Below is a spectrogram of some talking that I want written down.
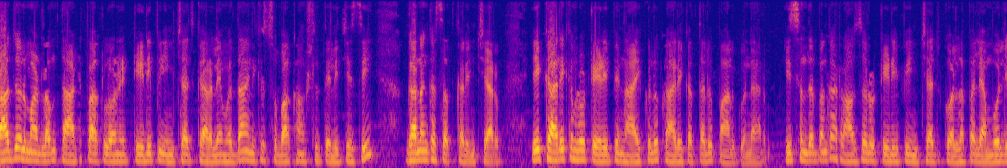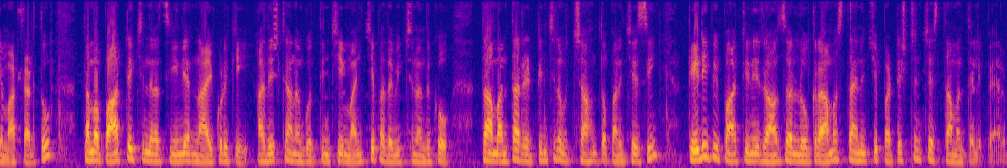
రాజోలు మండలం తాటిపాకలోని టీడీపీ ఇన్ఛార్జ్ కార్యాలయం వద్ద ఆయనకి శుభాకాంక్షలు తెలియజేసి ఘనంగా సత్కరించారు. ఈ కార్యక్రమంలో టీడీపీ నాయకులు కార్యకర్తలు పాల్గొన్నారు. ఈ సందర్భంగా రాజోలు టీడీపీ ఇన్ఛార్జ్ గొల్లపల్లి అమూల్య మాట్లాడుతూ తమ పార్టీకి చెందిన సీనియర్ నాయకుడికి అధిష్టానం గుర్తించి మంచి పదవి పదవిచ్చినందుకు తామంతా రెట్టించిన ఉత్సాహంతో పనిచేసి టీడీపీ పార్టీని రాజాల్లో గ్రామస్థాయి నుంచి పటిష్టం చేస్తామని తెలిపారు.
